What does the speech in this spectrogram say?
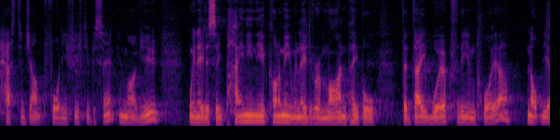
Has to jump 40, 50% in my view. We need to see pain in the economy. We need to remind people that they work for the employer, not the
